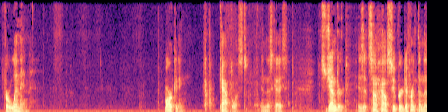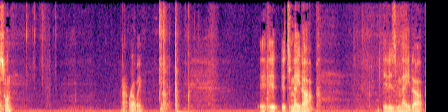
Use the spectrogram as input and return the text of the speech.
for women. Marketing. Capitalist, in this case. It's gendered. Is it somehow super different than this one? Not really. It, it, it's made up. It is made up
